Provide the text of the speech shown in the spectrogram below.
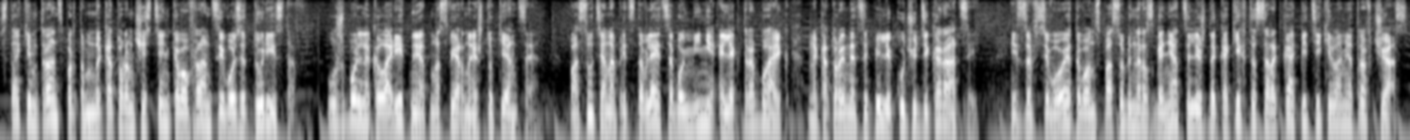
С таким транспортом, на котором частенько во Франции возят туристов. Уж больно колоритная и атмосферная штукенция. По сути, она представляет собой мини-электробайк, на который нацепили кучу декораций. Из-за всего этого он способен разгоняться лишь до каких-то 45 км в час,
